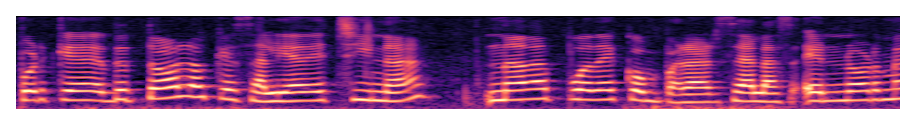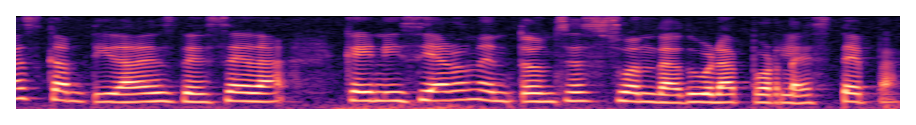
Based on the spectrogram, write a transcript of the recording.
porque de todo lo que salía de China, nada puede compararse a las enormes cantidades de seda que iniciaron entonces su andadura por la estepa.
